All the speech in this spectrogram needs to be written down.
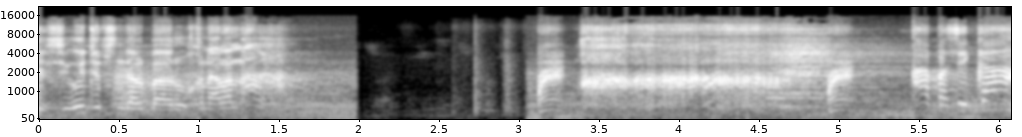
Wih, si Ucup sendal baru, kenalan ah. Apa sih kak?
